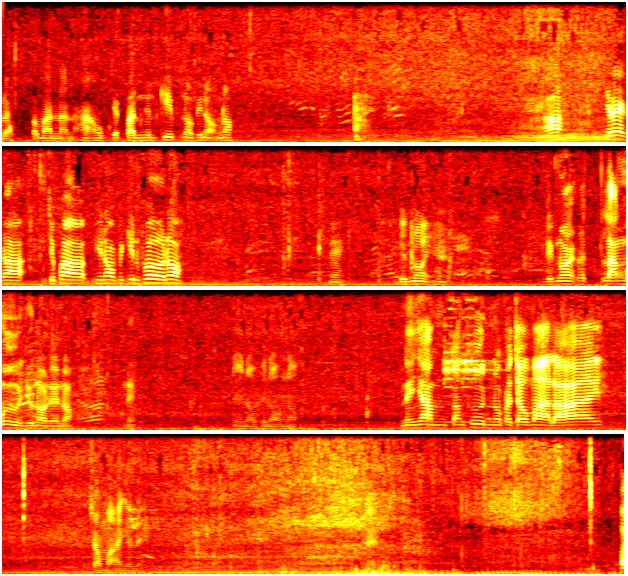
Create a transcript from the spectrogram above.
แหละประมาณนั้น5 6 7พันเงินกีบเนาะพี่น้องเนาะอะจะได้ก็จะพาพี่น้องไปกินเฟอเนาะนี่เด็กน้อยเด็กน้อยล้างมืออยู่เนาะเนี่ยเนาะนี่นี่เนาะพี่น้องเนาะในยามกลางคืนเนาะเขาเจ้ามาหลาย จ้ามาอยู่นี่นี่ไป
